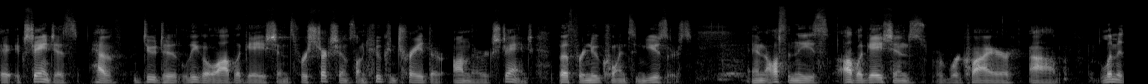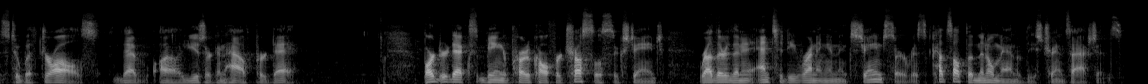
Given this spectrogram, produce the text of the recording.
exchanges have, due to legal obligations, restrictions on who can trade their, on their exchange, both for new coins and users. And often these obligations require um, limits to withdrawals that a user can have per day. BarterDEX being a protocol for trustless exchange, rather than an entity running an exchange service, cuts out the middleman of these transactions.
